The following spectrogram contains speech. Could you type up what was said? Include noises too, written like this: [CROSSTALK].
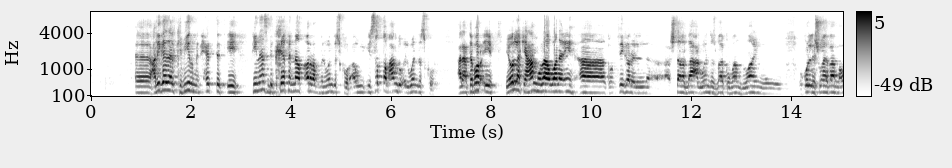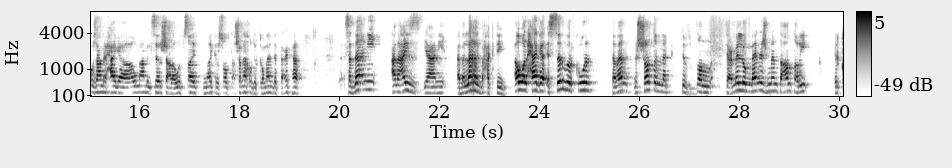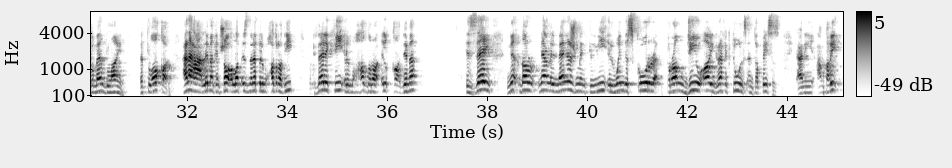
عليه جدل كبير من حتة إيه؟ في ناس بتخاف إنها تقرب من ال Windows Core أو يسطب عنده ال Windows Core على اعتبار إيه؟ يقول لك يا عم بقى وأنا إيه؟ آه configure أشتغل بقى على ال Windows بقى command line و... وكل شوية بقى لما عاوز أعمل حاجة أو أعمل search على website مايكروسوفت عشان آخد ال command بتاعتها. صدقني أنا عايز يعني أبلغك بحاجتين. أول حاجة ال Server Core تمام؟ مش شرط إنك تفضل تعمل له management عن طريق ال command line اطلاقا. أنا هعلمك إن شاء الله بإذن الله في المحاضرة دي وكذلك في المحاضرة القادمة إزاي نقدر نعمل management لل Windows Core from GUI graphic tools interfaces يعني عن طريق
